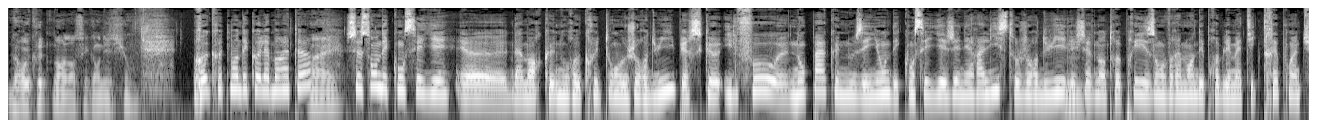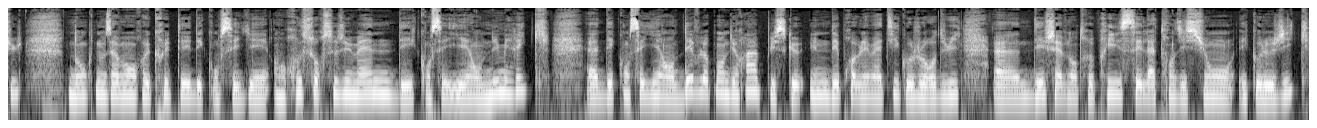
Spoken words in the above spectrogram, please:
de recrutement dans ces conditions? Recrutement des collaborateurs, ce sont des conseillers euh, d'abord que nous recrutons aujourd'hui, puisque il faut euh, non pas que nous ayons des conseillers généralistes aujourd'hui. Les hmm. chefs d'entreprise ont vraiment des problématiques très pointues, hmm. donc nous avons recruté des conseillers en ressources humaines, des conseillers en numérique, euh, des conseillers en développement durable, puisque une des problématiques aujourd'hui euh, des chefs d'entreprise c'est la transition écologique,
